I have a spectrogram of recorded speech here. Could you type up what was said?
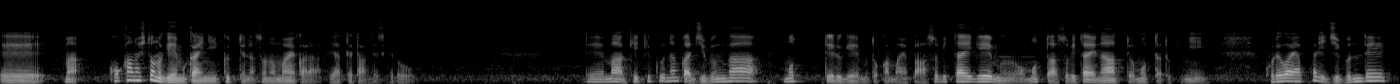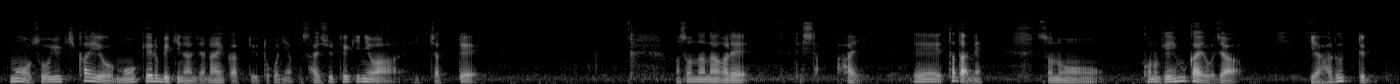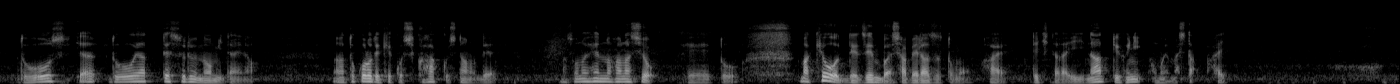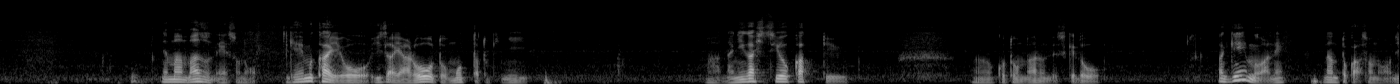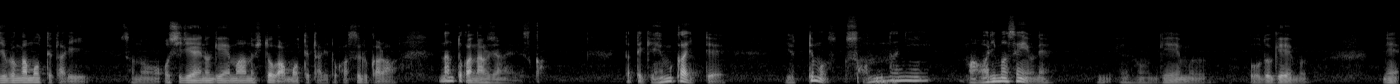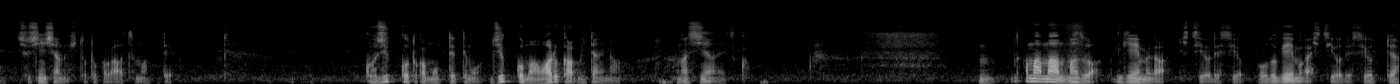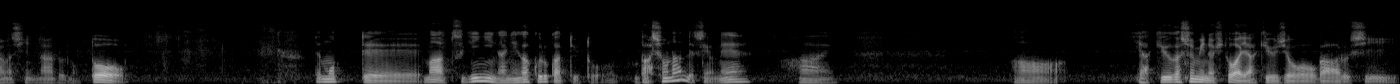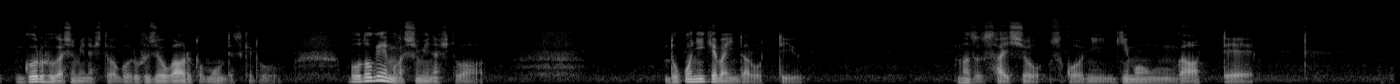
えー、まあ、他の人のゲーム会に行くっていうのはその前からやってたんですけど、で、まあ結局なんか自分が持ってるゲームとか、まあやっぱ遊びたいゲームをもっと遊びたいなって思った時に、これはやっぱり自分でもうそういう機会を設けるべきなんじゃないかっていうところにやっぱ最終的には行っちゃって、まあ、そんな流れでした。はい。で、ただね、その、このゲーム会をじゃあやるってどうやどうやってするのみたいなところで結構四苦八苦したのでその辺の話を、えーとまあ、今日で全部は喋らずとも、はい、できたらいいなっていうふうに思いました。はいでまあ、まずねそのゲーム会をいざやろうと思った時に、まあ、何が必要かっていうことになるんですけど、まあ、ゲームはねなんとかその自分が持ってたりそのお知り合いのゲーマーの人が持ってたりとかするからなんとかなるじゃないですか。だってゲーム界って言ってもそんなに回りませんよね。ゲームボードゲーム。ね初心者の人とかが集まって。50個とか持ってっても10個回るかみたいな話じゃないですか。うん、まあまあまずはゲームが必要ですよ。ボードゲームが必要ですよっていう話になるのとでもってまあ次に何が来るかっていうと場所なんですよね。はい。あ野球が趣味の人は野球場があるしゴルフが趣味の人はゴルフ場があると思うんですけどボードゲームが趣味な人はどこに行けばいいんだろうっていうまず最初そこに疑問があって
